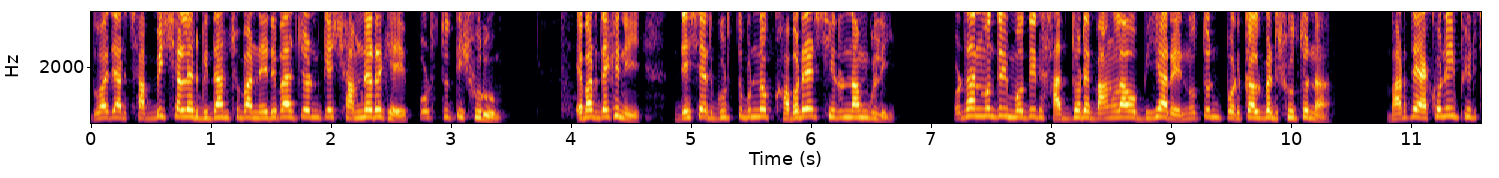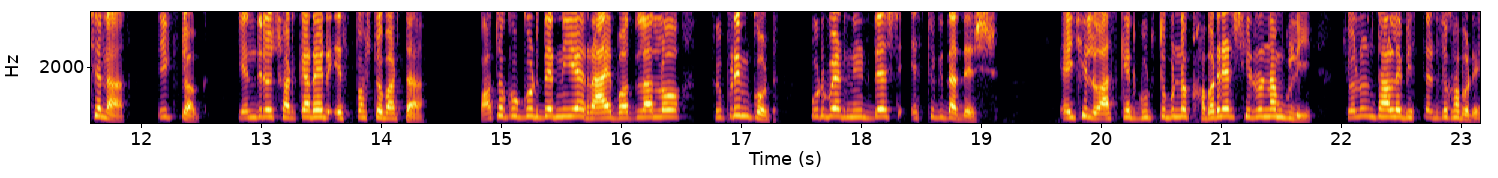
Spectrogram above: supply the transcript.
দু হাজার ছাব্বিশ সালের বিধানসভা নির্বাচনকে সামনে রেখে প্রস্তুতি শুরু। এবার দেখে নিই দেশের গুরুত্বপূর্ণ খবরের শিরোনামগুলি। প্রধানমন্ত্রী মোদীর হাত ধরে বাংলা ও বিহারে নতুন প্রকল্পের সূচনা। ভারতে এখনই ফিরছে না টিকটক, কেন্দ্রীয় সরকারের স্পষ্ট বার্তা। পথকুকুরদের নিয়ে রায় বদলালো সুপ্রিম কোর্ট, পূর্বের নির্দেশ স্থগিতাদেশ। এই ছিল আজকের গুরুত্বপূর্ণ খবরের শিরোনামগুলি। চলুন তাহলে বিস্তারিত খবরে।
